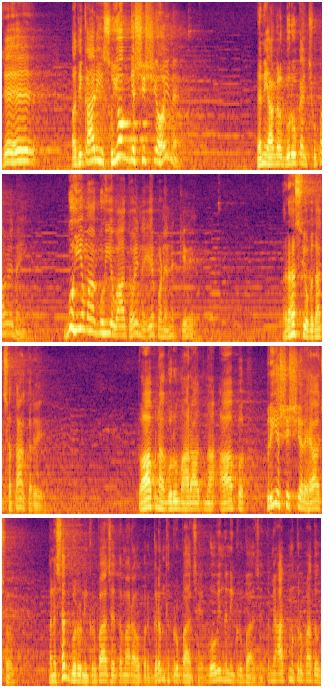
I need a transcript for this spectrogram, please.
જે અધિકારી સુયોગ્ય શિષ્ય હોય ને, એની આગળ ગુરુ કઈ છુપાવે નહીં. ગુહ્યમાં ગુહ્ય વાત હોય ને, એ પણ એને કે. રહસ્યો બધા છતાં કરે. તો આપના ગુરુ મહારાજના આપ પ્રિય શિષ્ય રહ્યા છો અને સદગુરુની કૃપા છે, તમારા ઉપર ગ્રંથ કૃપા છે, ગોવિંદની કૃપા છે. તમે આત્મકૃપા તો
